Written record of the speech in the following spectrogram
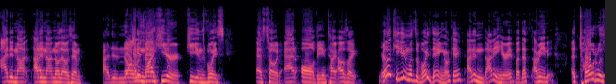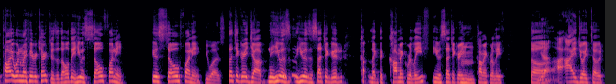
I did not. I, I- did not know that was him. I didn't know. I did not hear Keegan's voice as Toad at all. The entire. I was like, Yeah. really? Keegan was the voice? Dang. Okay. I didn't. I didn't hear it. But that's. I mean, uh, Toad was probably one of my favorite characters of the whole day. He was so funny. He was so funny. He was. Such a great job. He was. he was such a good. Like the comic relief. He was such a great Mhm. comic relief. So Yeah. I, I enjoyed Toad.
